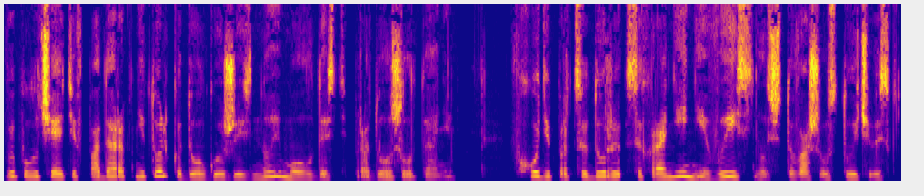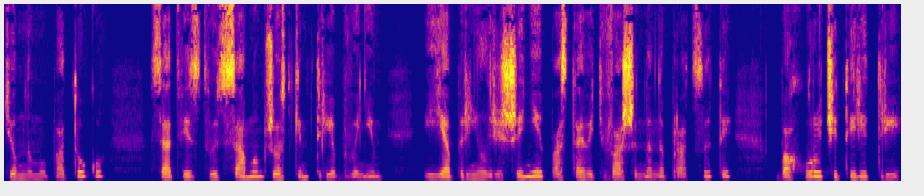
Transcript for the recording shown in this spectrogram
вы получаете в подарок не только долгую жизнь, но и молодость, продолжил Дани. В ходе процедуры сохранения выяснилось, что ваша устойчивость к темному потоку – соответствует самым жестким требованиям, и я принял решение поставить ваши нанопроциты Бахуру 4.3,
